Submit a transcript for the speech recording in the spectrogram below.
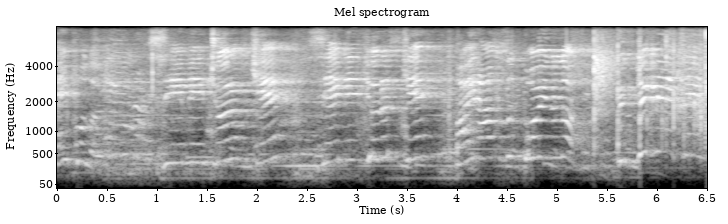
ayıp olur. Ediyorum ki, size yemin ediyoruz ki bayrağımızın boynunu büktürmeyeceğiz.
